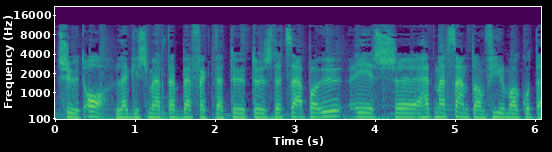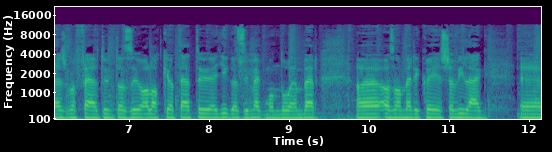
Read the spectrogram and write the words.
sőt a legismertebb befektető tőzsdecápa ő, és eh, hát már számtalan filmalkotásban feltűnt az ő alakja, tehát ő egy igazi megmondó ember eh, az amerikai és a világ eh,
